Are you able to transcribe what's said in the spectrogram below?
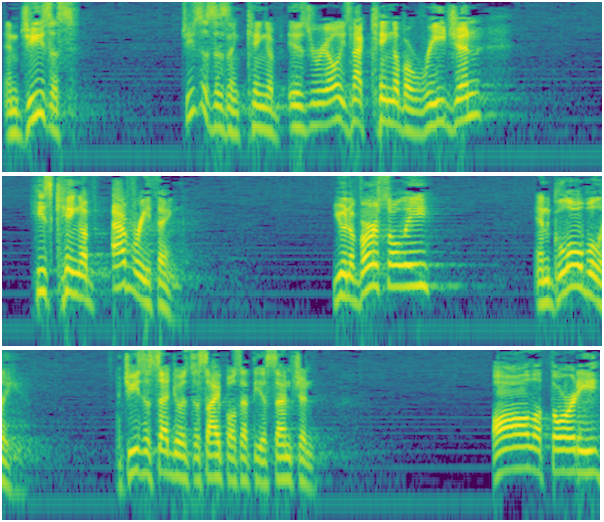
And Jesus, Jesus isn't king of Israel. He's not king of a region. He's king of everything. Universally and globally. Jesus said to his disciples at the ascension, all authority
